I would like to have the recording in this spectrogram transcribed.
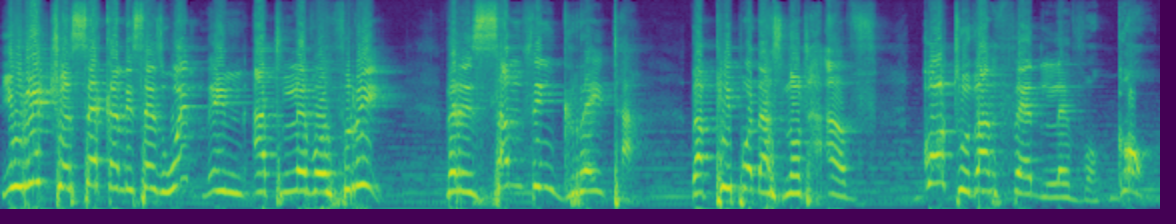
You reach a second, He says, when in at level three, there is something greater that people does not have. Go to that third level. Go.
